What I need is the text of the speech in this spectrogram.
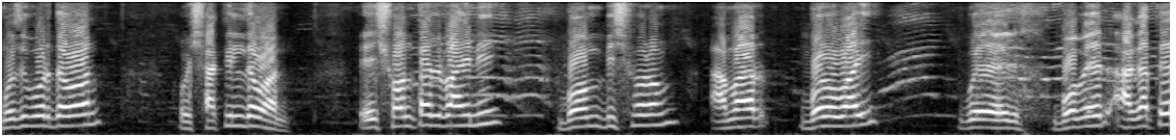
মুজিবুর দেওয়ান ও শাকিল দেওয়ান। এই সন্ত্রাস বাহিনী বম বিস্ফোরণ। আমার বড় ভাই বোমের আঘাতে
